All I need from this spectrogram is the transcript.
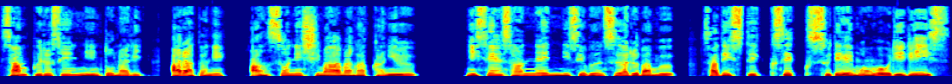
サンプル専任となり、新たにアンソニ・シマーマが加入。2003年にセブンスアルバム、サディスティック・セックス・デーモンをリリース。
